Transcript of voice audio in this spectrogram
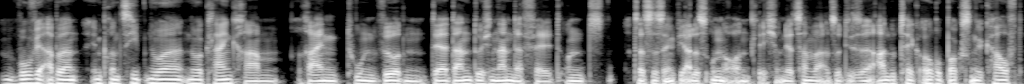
wo wir aber im Prinzip nur, nur Kleinkram reintun würden, der dann durcheinander fällt und das ist irgendwie alles unordentlich. Und jetzt haben wir also diese Alutech Euroboxen gekauft,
